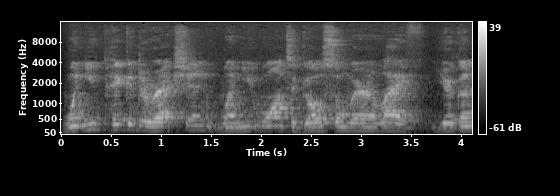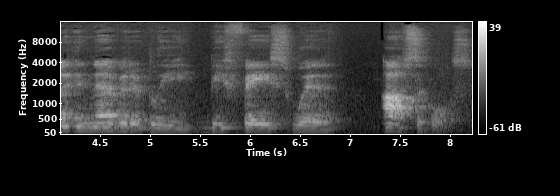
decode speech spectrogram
when you pick a direction, when you want to go somewhere in life, you're going to inevitably be faced with obstacles.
